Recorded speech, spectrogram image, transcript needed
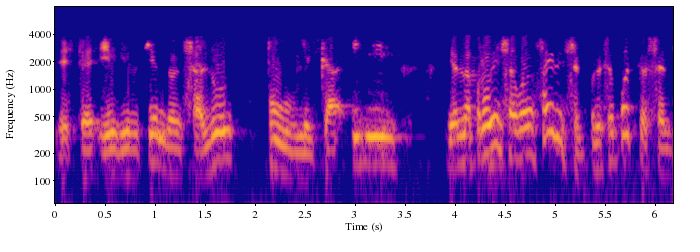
este, invirtiendo en salud pública. Y y en la provincia de Buenos Aires el presupuesto es el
